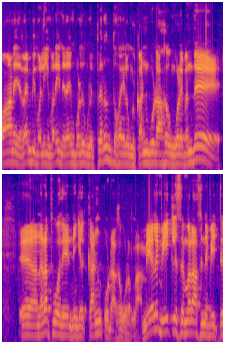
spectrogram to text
பானை நிரம்பி வழியும் வரை நிரம்பும் பொழுது உங்களுக்கு பெருந்தொகையில் உங்கள் கண்கூடாக உங்களை வந்து நிரப்புவதே நிரப்புவதை நீங்கள் கண்கூடாக உணரலாம். மேலும் வீட்டில் சிம்மராசின வீட்டு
